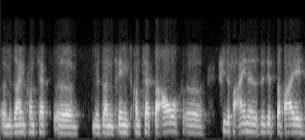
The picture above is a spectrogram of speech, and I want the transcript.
äh, mit seinem Konzept, äh, mit seinem Trainingskonzept da auch. Äh, viele Vereine sind jetzt dabei,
